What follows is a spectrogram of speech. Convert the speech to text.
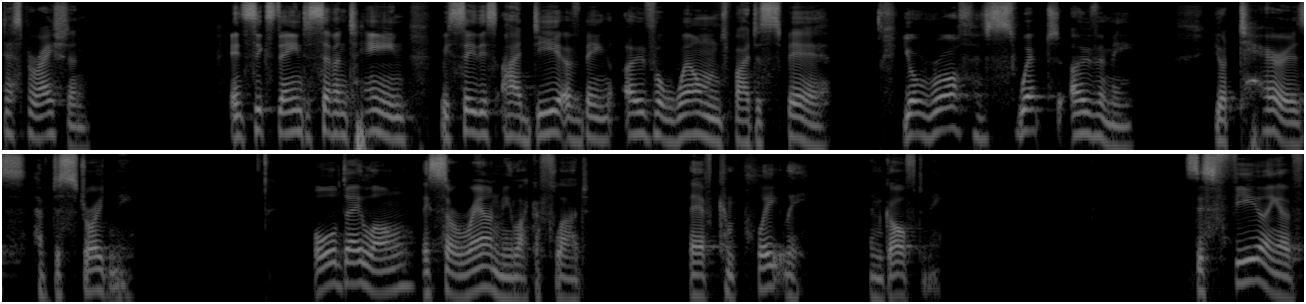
desperation. In 16 to 17, we see this idea of being overwhelmed by despair. Your wrath has swept over me. Your terrors have destroyed me. All day long, they surround me like a flood. They have completely engulfed me. It's this feeling of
